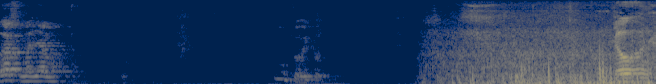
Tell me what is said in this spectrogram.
બસ મજામાં જો ને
